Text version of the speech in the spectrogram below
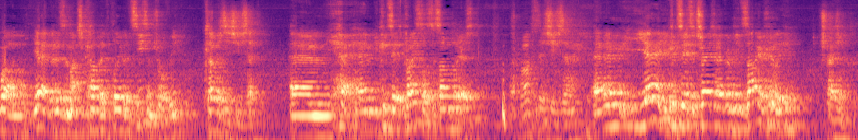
Well, yeah, there is a much coveted Player of the Season trophy. Coveted, you said. Um, yeah, um, you could say it's priceless to some players. What did you say? Um, yeah, you could say it's a treasure everybody desires, really. Treasure.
